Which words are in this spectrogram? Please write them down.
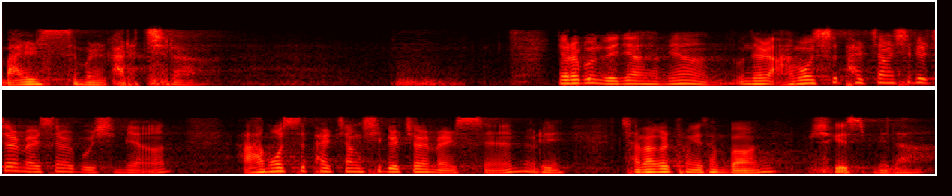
말씀을 가르치라. 여러분, 왜냐하면 오늘 아모스 8장 11절 말씀을 보시면 아모스 8장 11절 말씀 우리 자막을 통해서 한번 보시겠습니다.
